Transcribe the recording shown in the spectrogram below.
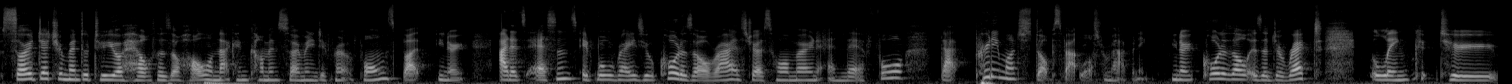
so detrimental to your health as a whole and that can come in so many different forms but you know at its essence it will raise your cortisol right stress hormone and therefore that pretty much stops fat loss from happening you know, cortisol is a direct link to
